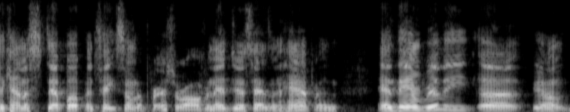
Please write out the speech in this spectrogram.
to kind of step up and take some of the pressure off, and that just hasn't happened. And then really, uh, you know,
